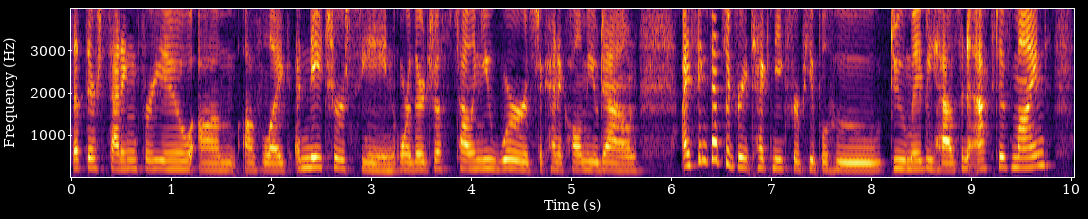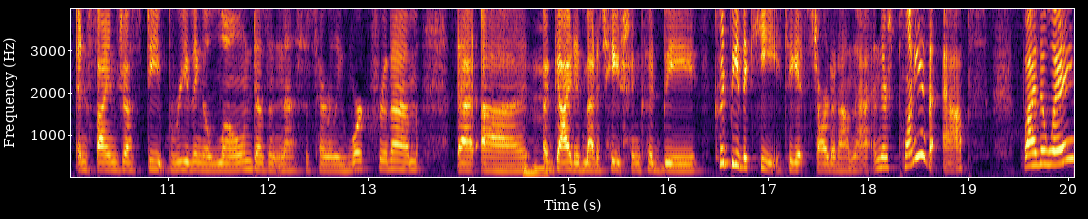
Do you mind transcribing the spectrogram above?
that they're setting for you um, of like a nature scene, or they're just telling you words to kind of calm you down, I think that's a great technique for people who do maybe have an active mind and find just deep breathing alone doesn't necessarily work for them. That uh, mm-hmm. a guided meditation could be could be the key to get started on that. And there's plenty of apps by the way,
